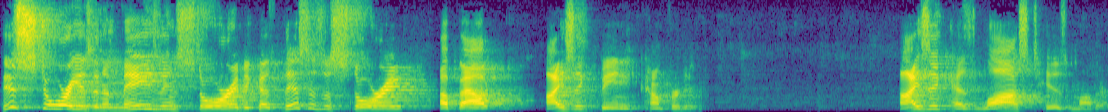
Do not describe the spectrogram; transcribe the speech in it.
This story is an amazing story because this is a story about Isaac being comforted. Isaac has lost his mother.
